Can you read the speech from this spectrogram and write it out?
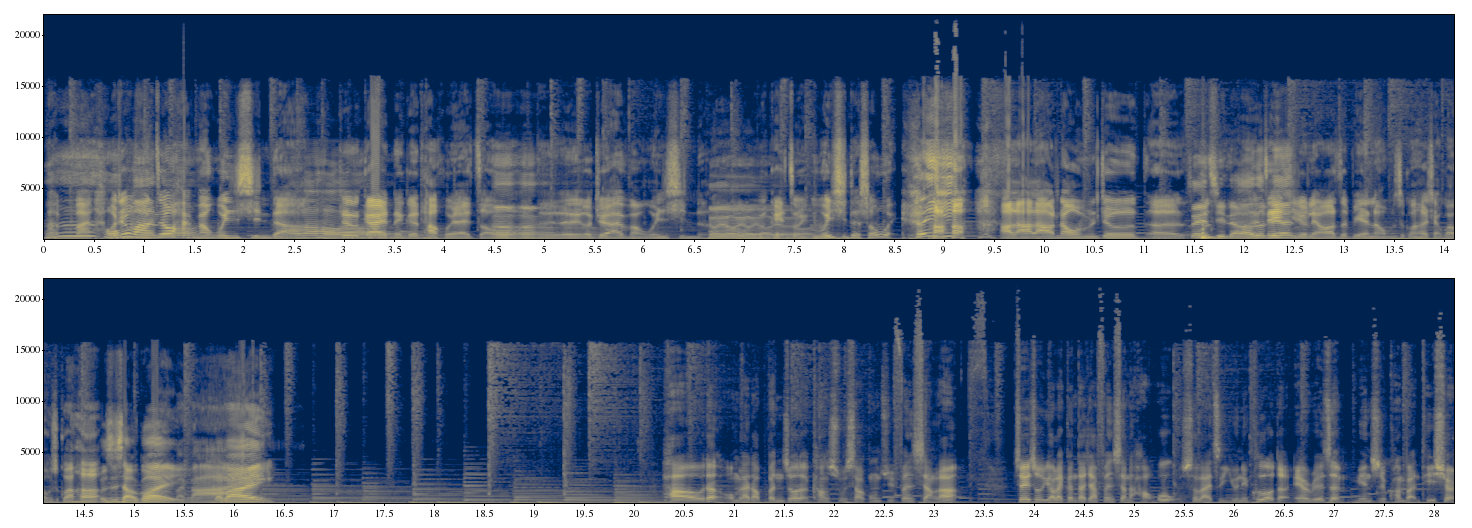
很啊满，好我觉得我们最后还哦蛮温馨的、啊，就是刚才那个他回来找我，对对，我觉得还蛮温馨的，有有有有可以做一个温馨的收尾。好了好了，那我们就呃 这一集聊到这边这一集，就聊到这边了。我们是关河小怪，我是关河我，是小怪，拜拜拜拜。好的，我们来到本周的抗暑小工具分享啦。这一周要来跟大家分享的好物是来自 Uniqlo 的 Airism 棉质宽版 T 恤。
